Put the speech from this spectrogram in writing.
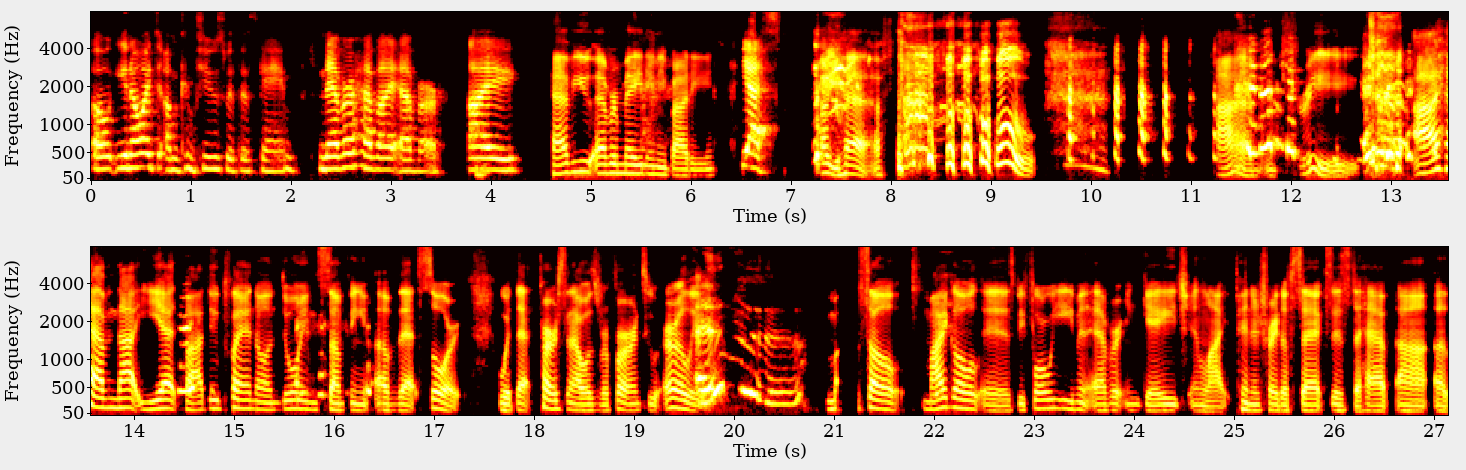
oh, you know, I, I'm confused with this game. Never have I ever. I Have you ever made anybody? yes. Oh, you have. I am intrigued. I have not yet, but I do plan on doing something of that sort with that person I was referring to earlier. Ooh. So my goal is before we even ever engage in like penetrative sex is to have uh, uh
